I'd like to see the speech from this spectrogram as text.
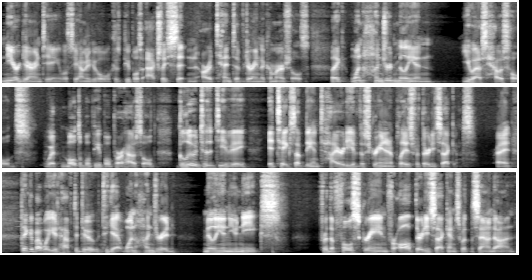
near guaranteeing we'll see how many people because people actually sit and are attentive during the commercials like 100 million us households with multiple people per household glued to the tv it takes up the entirety of the screen and it plays for 30 seconds right? Think about what you'd have to do to get 100 million uniques for the full screen for all 30 seconds with the sound on.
